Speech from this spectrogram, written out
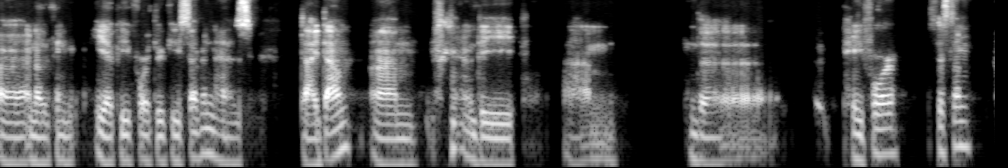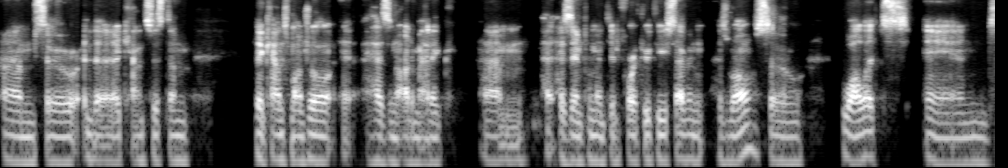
uh, another thing, EIP 433 has died down. Um, the um, the pay for system. Um, so the account system, the accounts module uh, has an automatic um, ha- has implemented 4337 as well. So wallets and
